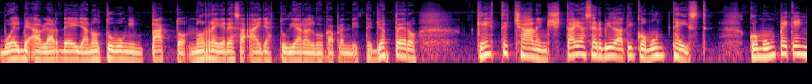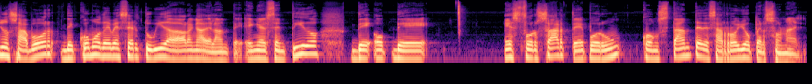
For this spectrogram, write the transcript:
vuelve a hablar de ella, no tuvo un impacto, no regresa a ella a estudiar algo que aprendiste. Yo espero que este challenge te haya servido a ti como un taste, como un pequeño sabor de cómo debe ser tu vida de ahora en adelante, en el sentido de, de esforzarte por un constante desarrollo personal.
